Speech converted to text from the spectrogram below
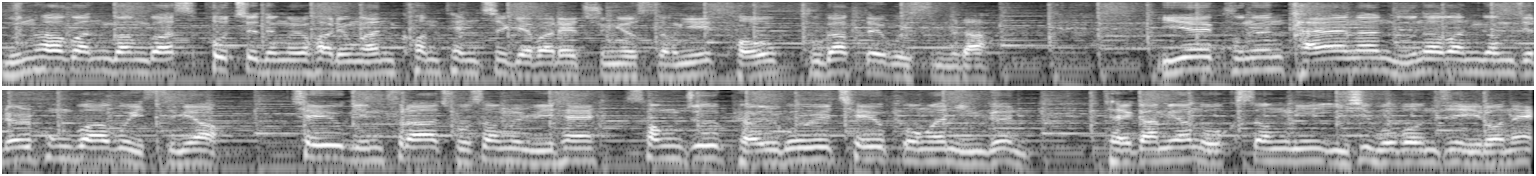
문화 관광과 스포츠 등을 활용한 컨텐츠 개발의 중요성이 더욱 부각되고 있습니다. 이에 군은 다양한 문화 관광지를 홍보하고 있으며 체육 인프라 조성을 위해 성주 별골 체육공원 인근 대가면 옥성리 25번지 일원에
